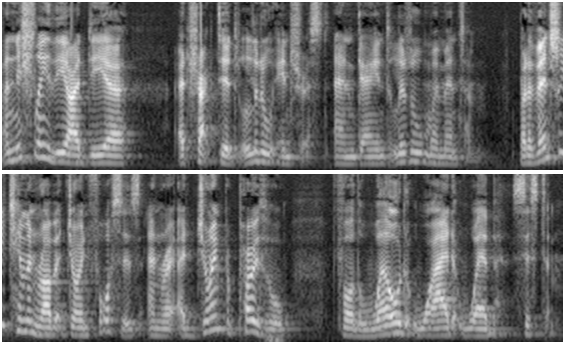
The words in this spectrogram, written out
Initially, the idea attracted little interest and gained little momentum. But eventually, Tim and Robert joined forces and wrote a joint proposal for the World Wide Web system.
